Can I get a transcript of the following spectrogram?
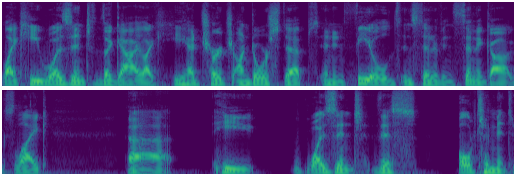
Like he wasn't the guy. Like he had church on doorsteps and in fields instead of in synagogues. Like uh, he wasn't this ultimate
